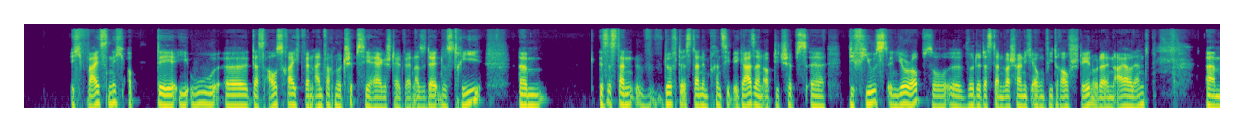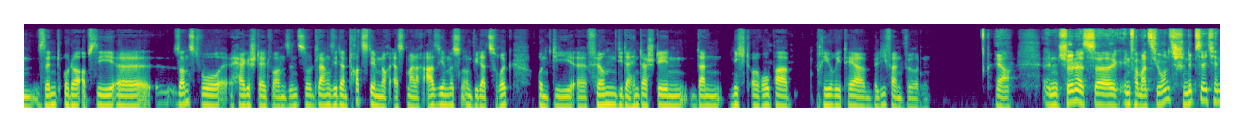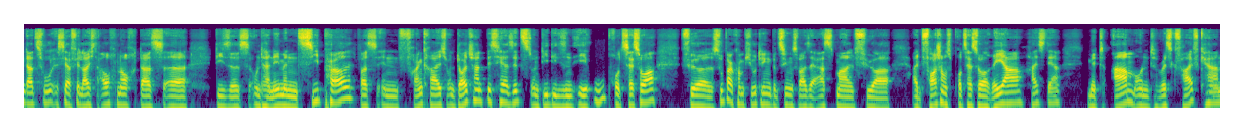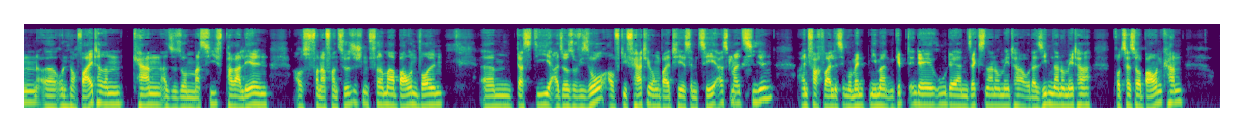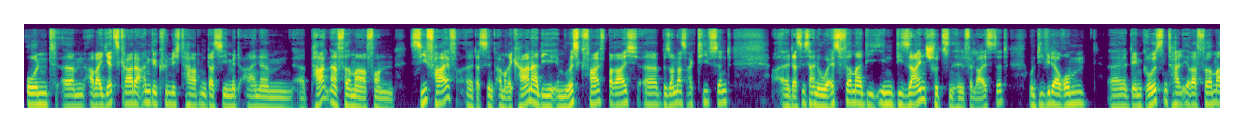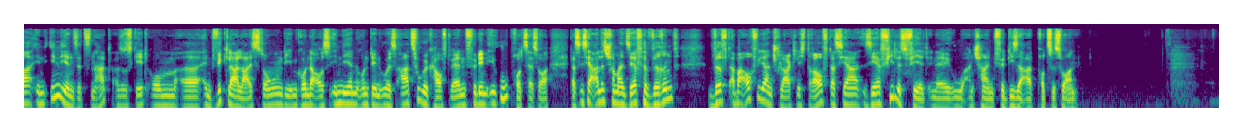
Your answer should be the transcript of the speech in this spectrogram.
ich weiß nicht, ob der EU äh, das ausreicht, wenn einfach nur Chips hier hergestellt werden. Also der Industrie ähm, ist es dann, dürfte es dann im Prinzip egal sein, ob die Chips äh, diffused in Europe, so äh, würde das dann wahrscheinlich irgendwie draufstehen oder in Ireland ähm, sind oder ob sie äh, sonst wo hergestellt worden sind, solange sie dann trotzdem noch erstmal nach Asien müssen und wieder zurück und die äh, Firmen, die dahinter stehen, dann nicht Europa prioritär beliefern würden. Ja, ein schönes äh, Informationsschnipselchen dazu ist ja vielleicht auch noch, dass äh, dieses Unternehmen C-Pearl, was in Frankreich und Deutschland bisher sitzt und die diesen EU-Prozessor für Supercomputing beziehungsweise erstmal für einen Forschungsprozessor REA heißt der, mit ARM und RISC-V Kernen äh, und noch weiteren Kernen, also so massiv Parallelen aus von einer französischen Firma bauen wollen ähm, dass die also sowieso auf die Fertigung bei TSMC erstmal zielen, einfach weil es im Moment niemanden gibt in der EU, der einen 6 Nanometer oder 7 Nanometer Prozessor bauen kann. Und ähm, aber jetzt gerade angekündigt haben, dass sie mit einem äh, Partnerfirma von C5, äh, das sind Amerikaner, die im RISC-V-Bereich äh, besonders aktiv sind, äh, das ist eine US-Firma, die ihnen Designschützenhilfe leistet und die wiederum äh, den größten Teil ihrer Firma in Indien sitzen hat. Also es geht um äh, Entwicklerleistungen, die im Grunde aus Indien und den USA zugekauft werden für den EU-Prozessor. Das ist ja alles schon mal sehr verwirrend, wirft aber auch wieder ein Schlaglicht drauf, dass ja sehr vieles fehlt in der EU anscheinend für diese Art Prozessoren.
